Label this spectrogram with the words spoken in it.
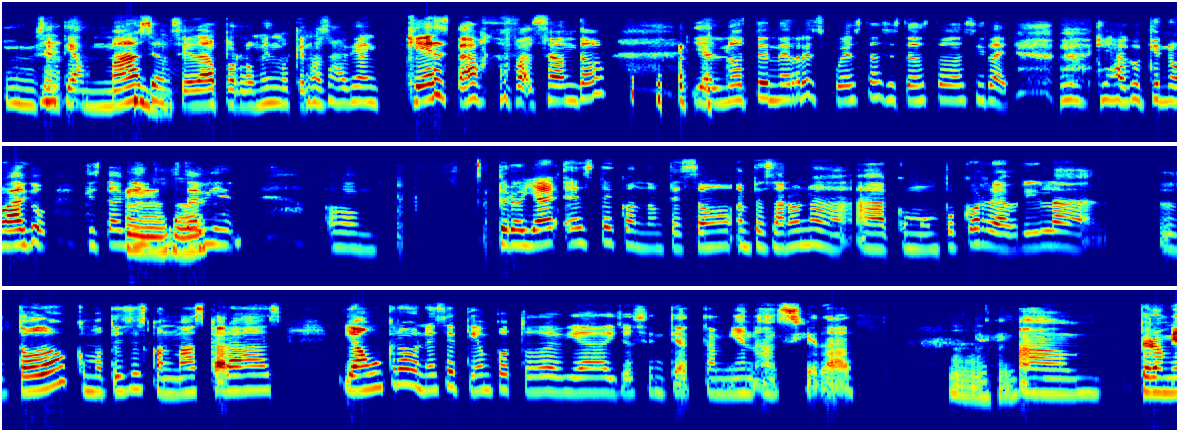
mm, sentía más ansiedad por lo mismo que no sabían qué estaba pasando y al no tener respuestas estás todo así like qué hago qué no hago qué está bien qué está bien um, pero ya este cuando empezó empezaron a, a, como un poco reabrir la todo como tú dices con máscaras y aún creo en ese tiempo todavía yo sentía también ansiedad. Pero mi,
